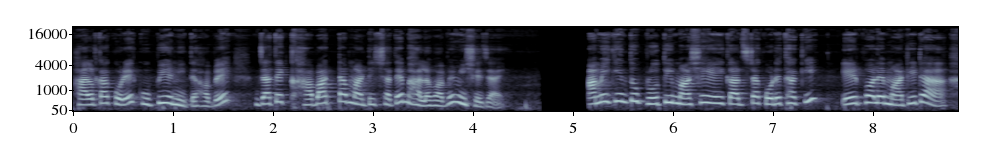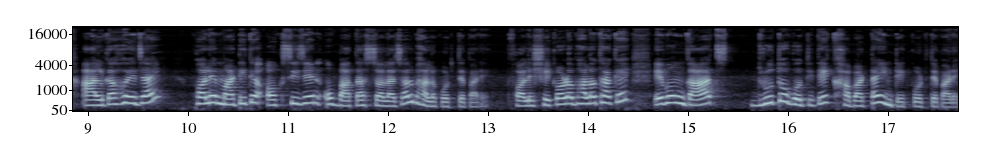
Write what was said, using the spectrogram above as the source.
হালকা করে কুপিয়ে নিতে হবে, যাতে খাবারটা মাটির সাথে ভালোভাবে মিশে যায়। আমি কিন্তু প্রতি মাসে এই কাজটা করে থাকি। এর ফলে মাটিটা আলগা হয়ে যায়, ফলে মাটিতে অক্সিজেন ও বাতাস চলাচল ভালো করতে পারে। ফলে শেকড়ও ভালো থাকে এবং গাছ দ্রুত গতিতে খাবারটা ইনটেক করতে পারে।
